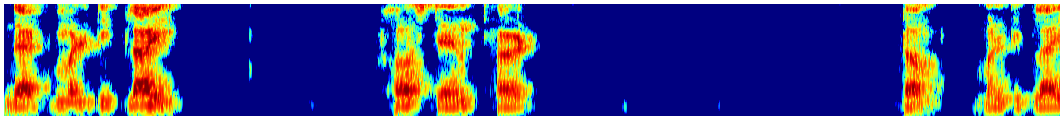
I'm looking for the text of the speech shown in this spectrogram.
that multiply first and third term. Multiply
